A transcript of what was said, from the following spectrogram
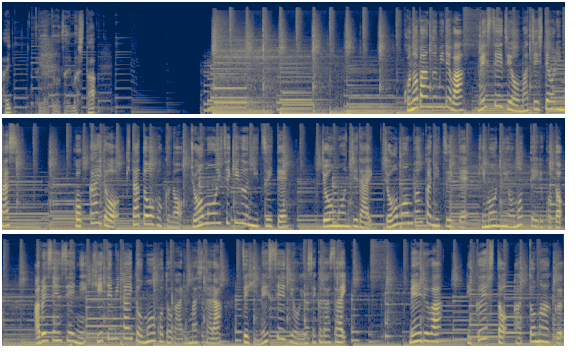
はいありがとうございました。この番組ではメッセージをお待ちしております。北海道北東北の縄文遺跡群について縄文時代縄文文化について疑問に思っていること。安倍先生に聞いてみたいと思うことがありましたらぜひメッセージを寄せください。メールはリクエストアットマーク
